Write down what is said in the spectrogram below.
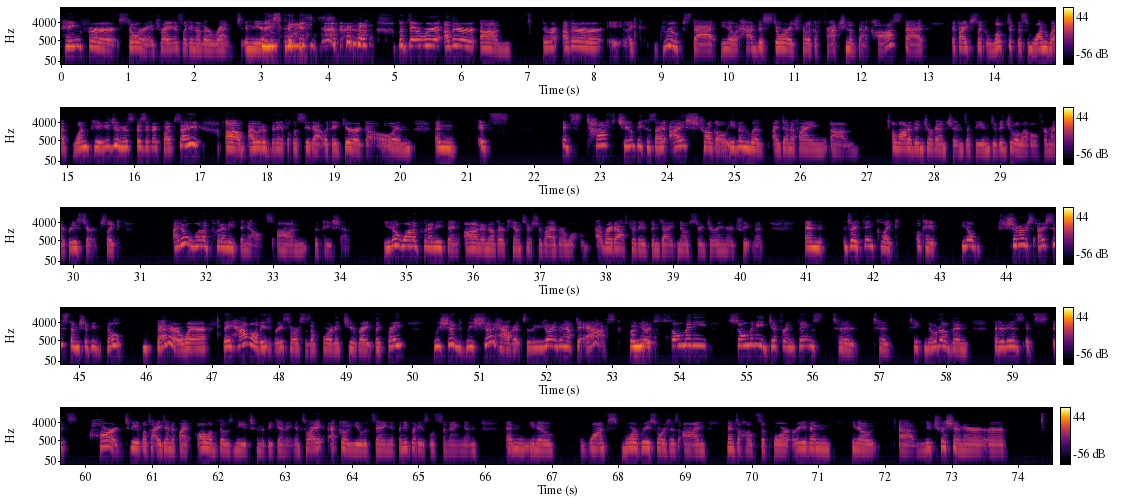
paying for storage, right, is like another rent in New York City. but there were other, um, there were other eh, like groups that, you know, had this storage for like a fraction of that cost that if I just like looked at this one web, one page in this specific website, um, I would have been able to see that like a year ago. And, and it's it's tough too because I, I struggle even with identifying um, a lot of interventions at the individual level for my research. Like, I don't want to put anything else on the patient. You don't want to put anything on another cancer survivor right after they've been diagnosed or during their treatment. And, and so I think like, okay, you know, should our, our system should be built better where they have all these resources afforded to right like right we should we should have it so that you don't even have to ask but mm-hmm. there's so many so many different things to to take note of and that it is it's it's hard to be able to identify all of those needs from the beginning. And so i echo you with saying if anybody's listening and and you know wants more resources on mental health support or even you know um, nutrition or, or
